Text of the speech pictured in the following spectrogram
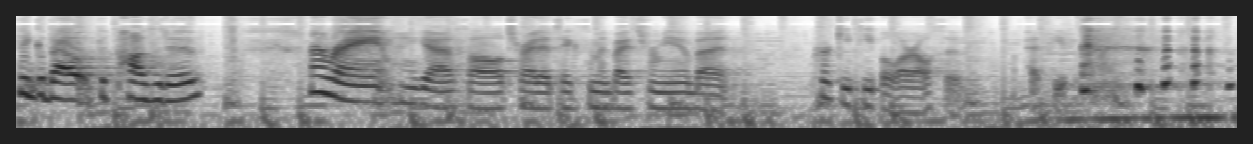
think about the positive. All right, I guess I'll try to take some advice from you, but perky people are also a pet peeve of mine.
